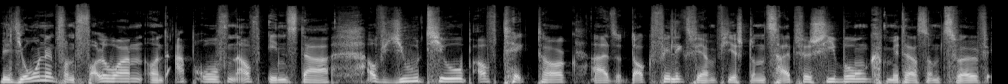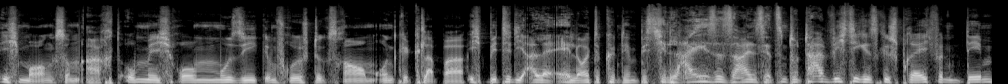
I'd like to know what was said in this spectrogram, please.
Millionen von Followern und Abrufen auf Insta, auf YouTube, auf TikTok. Also Doc Felix, wir haben vier Stunden Zeitverschiebung, mittags um zwölf, ich morgens um acht um mich rum, Musik im Frühstücksraum und Geklapper. Ich bitte die alle, ey Leute, könnt ihr ein bisschen leise sein? Das ist jetzt ein total wichtiges Gespräch, von dem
